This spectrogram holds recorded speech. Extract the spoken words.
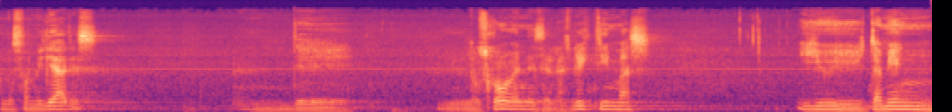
a los familiares de los jóvenes, de las víctimas y, también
